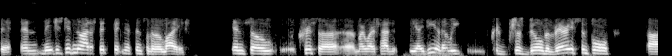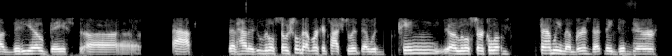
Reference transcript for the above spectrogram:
fit, and they just didn't know how to fit fitness into their life. And so Chrissa, uh, my wife, had the idea that we could just build a very simple uh, video-based uh, app that had a little social network attached to it that would ping a little circle of family members that they did their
